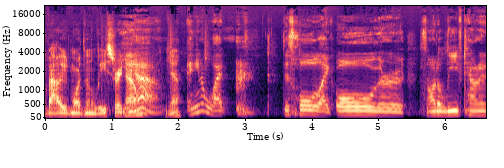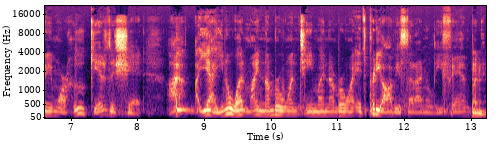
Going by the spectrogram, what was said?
valued more than the Leafs right now. yeah. Yeah. And you know what? this whole like, oh, they're it's not a Leaf town anymore. Who gives a shit? I yeah, you know what? My number one team, my number one. It's pretty obvious that I'm a Leaf fan, but mm.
